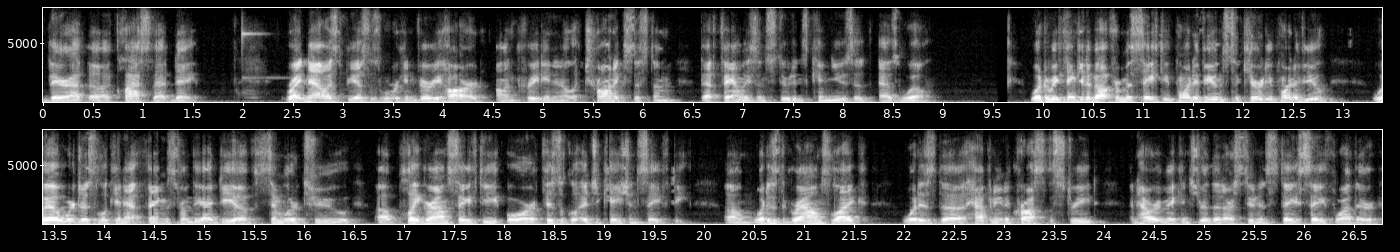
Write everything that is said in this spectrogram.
there at the class that day. Right now, SPS is working very hard on creating an electronic system that families and students can use it as well. What are we thinking about from a safety point of view and security point of view? Well, we're just looking at things from the idea of similar to uh, playground safety or physical education safety. Um, what is the grounds like? What is the happening across the street? And how are we making sure that our students stay safe while they're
